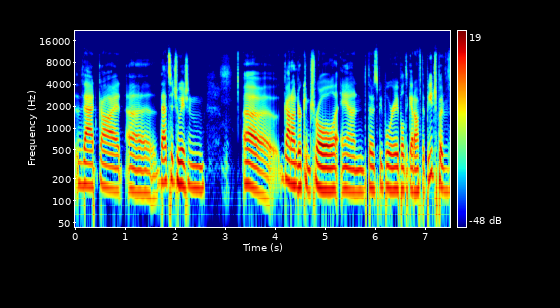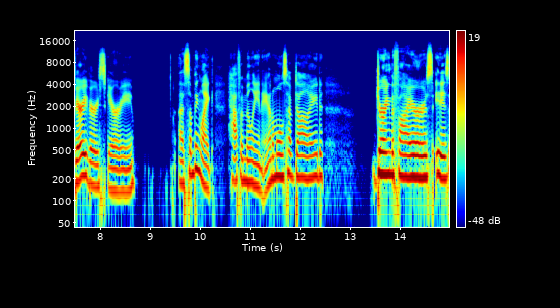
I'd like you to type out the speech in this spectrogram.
that got uh, that situation uh, got under control and those people were able to get off the beach, but very, very scary. Uh, something like half a million animals have died during the fires. It is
